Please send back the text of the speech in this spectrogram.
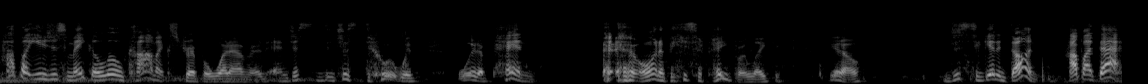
How about you just make a little comic strip or whatever and just just do it with with a pen on a piece of paper, like you know, just to get it done. How about that?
